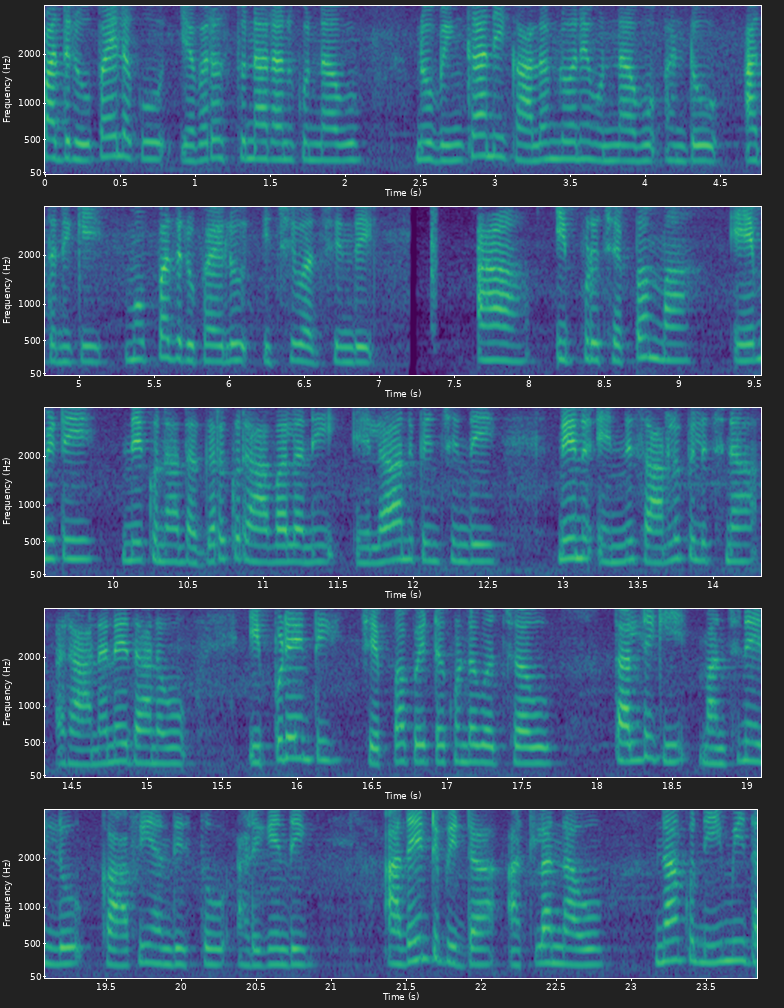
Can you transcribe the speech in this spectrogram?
పది రూపాయలకు ఎవరొస్తున్నారనుకున్నావు? నువ్వు ఇంకా నీ కాలంలోనే ఉన్నావు అంటూ అతనికి ముప్పది రూపాయలు ఇచ్చి వచ్చింది. ఆ ఇప్పుడు చెప్పమ్మా. ఏమిటి? నీకు నా దగ్గరకు రావాలని ఎలా అనిపించింది? నేను ఎన్నిసార్లు పిలిచినా రాననే దానవు. ఇప్పుడేంటి? చెప్పా పెట్టకుండా వచ్చావు. తల్లికి మంచినీళ్ళు కాఫీ అందిస్తూ అడిగింది. అదేంటి బిడ్డ అట్లన్నావు? నాకు నీ మీద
